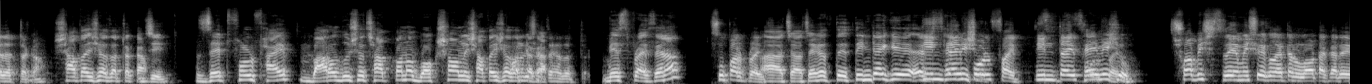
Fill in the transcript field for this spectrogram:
হাজার টাকা। সাতাইশ হাজার টাকা। জি। জেড ফোল্ড ফাইভ বারো দুশো ছাপ্পান্ন বক্সা অনলি সাতাইশ হাজার অনলি টাকা। সাতাশ হাজার টাকা। বেস্ট প্রাইস তাই না? সুপার প্রাইস আচ্ছা আচ্ছা তিনটাই কি তিনটাই ফোর ফাইভ তিনটাই সেম ইস্যু সবই সেম ইস্যু এগুলো একটা লট আকারে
